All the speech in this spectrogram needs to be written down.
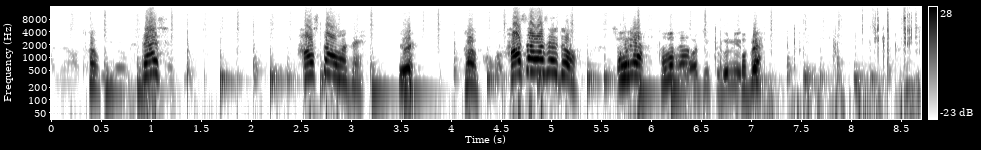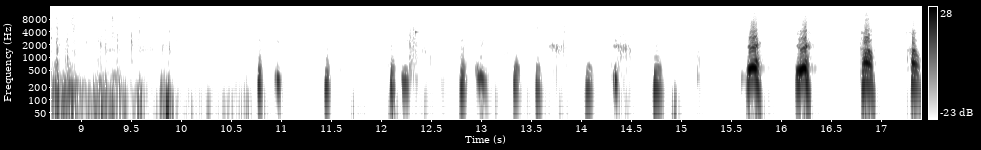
आणि आता थांब. तुला- राज! हाच तो आवाज आहे. ए थांब. हाच आवाज आहे तो. शौर्या थांबा का? आवाज इकडून येतो. पप्या थांब थांब.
